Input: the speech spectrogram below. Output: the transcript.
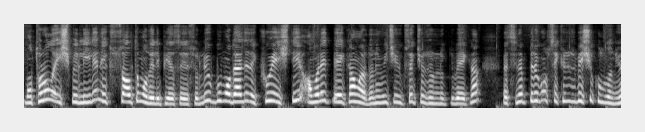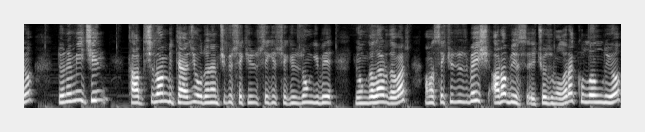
Motorola işbirliğiyle Nexus 6 modeli piyasaya sürülüyor. Bu modelde de QHD AMOLED bir ekran var. Dönemi için yüksek çözünürlüklü bir ekran. Ve Snapdragon 805'i kullanıyor. Dönemi için tartışılan bir tercih. O dönem çünkü 808, 810 gibi yongalar da var. Ama 805 ara bir e, çözüm olarak kullanılıyor.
